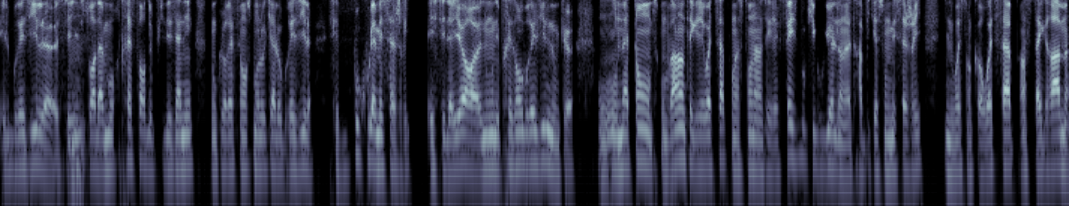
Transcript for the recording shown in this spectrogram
et le Brésil, c'est une mmh. histoire d'amour très forte depuis des années. Donc, le référencement local au Brésil, c'est beaucoup la messagerie. Et c'est d'ailleurs, nous, on est présent au Brésil, donc on, attend, parce qu'on va intégrer WhatsApp. Pour l'instant, on a intégré Facebook et Google dans notre application de messagerie. Il nous reste encore WhatsApp, Instagram,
